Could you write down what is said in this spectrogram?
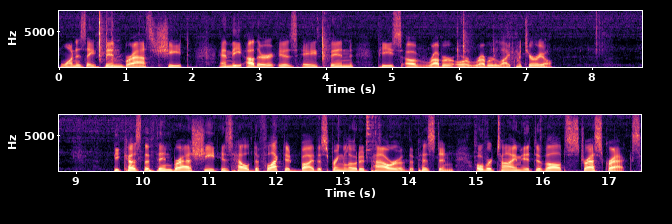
one is a thin brass sheet, and the other is a thin piece of rubber or rubber-like material. Because the thin brass sheet is held deflected by the spring-loaded power of the piston, over time it develops stress cracks.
